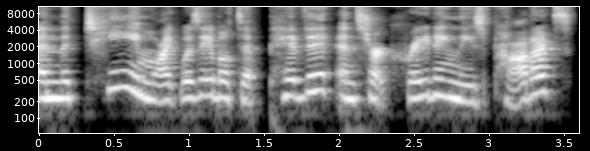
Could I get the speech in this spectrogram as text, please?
And the team like was able to pivot and start creating these products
